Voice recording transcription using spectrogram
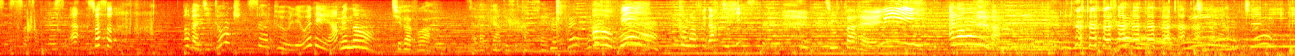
c'est 70... Ah, 69 Oh bah dis donc, c'est un peu olé olé, hein. Mais non, tu vas voir, ça va faire des étincelles. Oh oui Comme un feu d'artifice. Tout pareil. Oui Alors on y va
